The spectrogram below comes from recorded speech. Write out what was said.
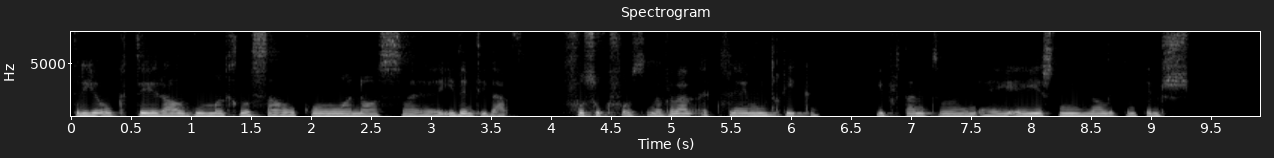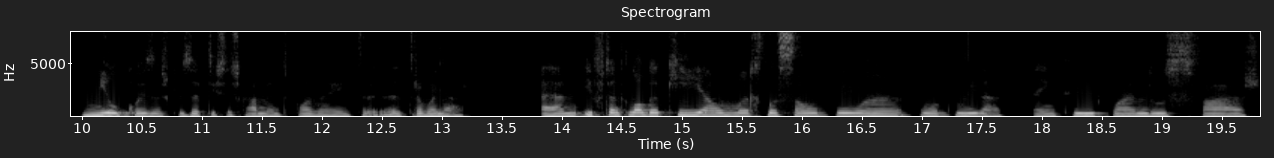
teriam que ter alguma relação com a nossa identidade, fosse o que fosse. Na verdade, a Covilhã é muito rica e, portanto, é, é este nível e, portanto, temos mil coisas que os artistas realmente podem tra trabalhar. Um, e, portanto, logo aqui há uma relação com a, com a comunidade, em que quando se faz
